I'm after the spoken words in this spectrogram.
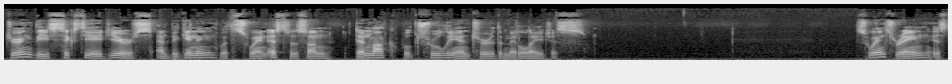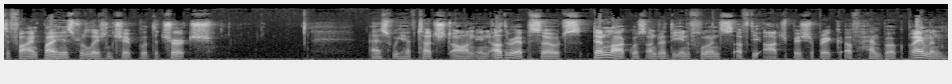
During these 68 years, and beginning with Sweyn Estridsson, Denmark will truly enter the Middle Ages. Sweyn's reign is defined by his relationship with the Church. As we have touched on in other episodes, Denmark was under the influence of the Archbishopric of Hamburg-Bremen,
